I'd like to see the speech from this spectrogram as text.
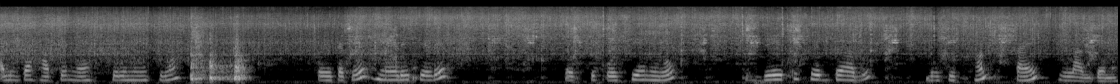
আলুটা হাতে ম্যাশ করে নিয়েছিলাম। তো এটাকে নেড়ে চেড়ে একটু কষিয়ে নেব। যেহেতু সেদ্ধ আলু, বেশিক্ষণ টাইম লাগবে না।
